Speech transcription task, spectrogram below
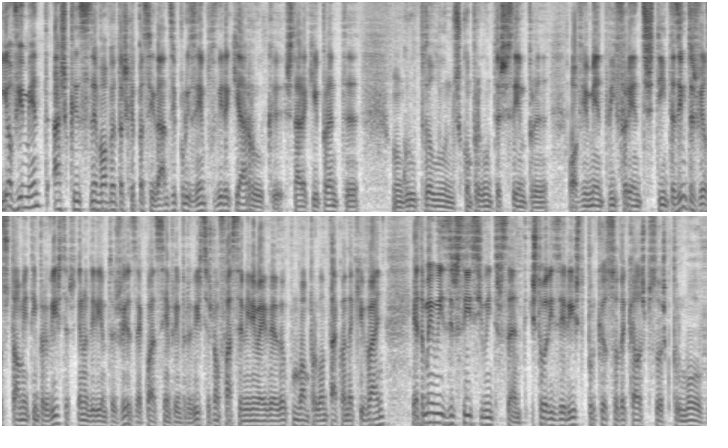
E obviamente acho que se desenvolvem outras capacidades e, por exemplo, vir aqui à RUC, estar aqui perante um grupo de alunos com perguntas sempre, obviamente, diferentes, distintas e muitas vezes totalmente imprevistas. Eu não diria muitas vezes, é quase sempre imprevistas, não faço a mínima ideia do que me vão perguntar quando aqui venho. É também um exercício interessante. Estou a dizer isto porque eu sou daquelas pessoas que promovo,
